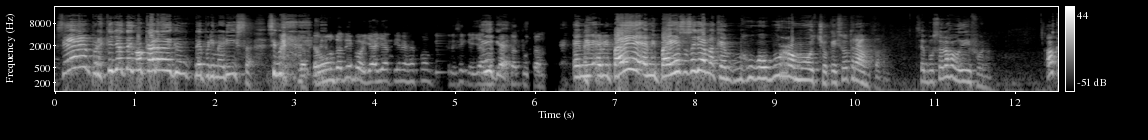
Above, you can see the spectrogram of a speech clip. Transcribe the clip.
Siempre, es que yo tengo cara de, de primeriza. Sí, me- Te pregunto a ti, pues ya, ya tienes el phone, quiere decir que ya Sí, no que- está escuchando. En mi, en mi país, en mi país eso se llama que jugó burro mocho, que hizo trampa. Se puso los audífonos. Ok.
